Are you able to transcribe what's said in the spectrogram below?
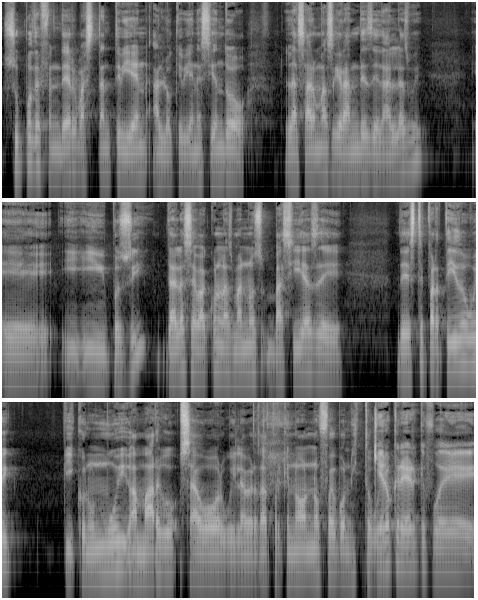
supo defender bastante bien a lo que viene siendo las armas grandes de Dallas, güey. Eh, y, y, pues sí, Dallas se va con las manos vacías de, de este partido, güey. y con un muy amargo sabor, güey, la verdad, porque no, no fue bonito, güey. Quiero creer que fue...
